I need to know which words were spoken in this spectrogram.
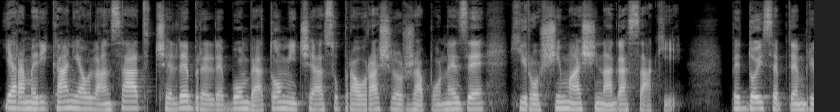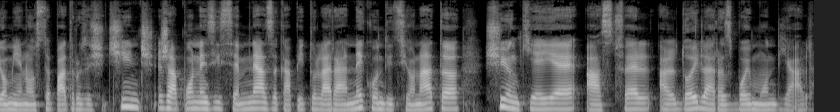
iar americanii au lansat celebrele bombe atomice asupra orașelor japoneze Hiroshima și Nagasaki. Pe 2 septembrie 1945, japonezii semnează capitularea necondiționată și încheie astfel al doilea război mondial.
